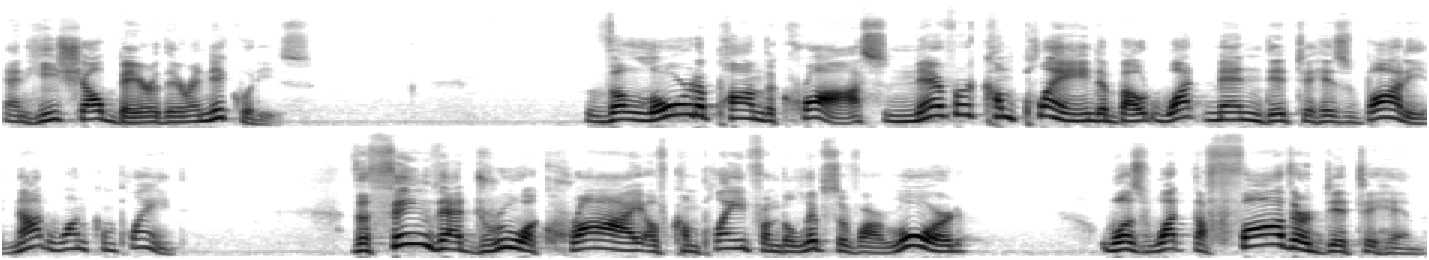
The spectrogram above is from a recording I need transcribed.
and he shall bear their iniquities. The Lord upon the cross never complained about what men did to his body, not one complaint. The thing that drew a cry of complaint from the lips of our Lord was what the Father did to him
